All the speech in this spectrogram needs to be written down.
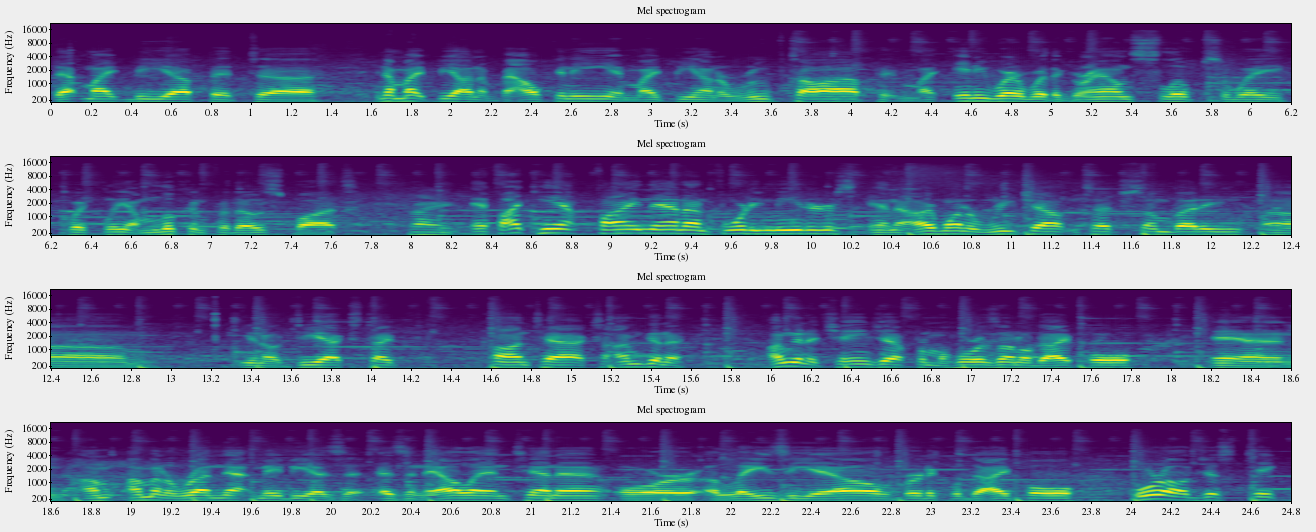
That might be up at, uh, you know, might be on a balcony, it might be on a rooftop, it might anywhere where the ground slopes away quickly. I'm looking for those spots. Right. If I can't find that on 40 meters and I want to reach out and touch somebody, um, you know, DX type contacts, I'm gonna I'm gonna change that from a horizontal dipole and I'm, I'm gonna run that maybe as, a, as an L antenna or a lazy L vertical dipole, or I'll just take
